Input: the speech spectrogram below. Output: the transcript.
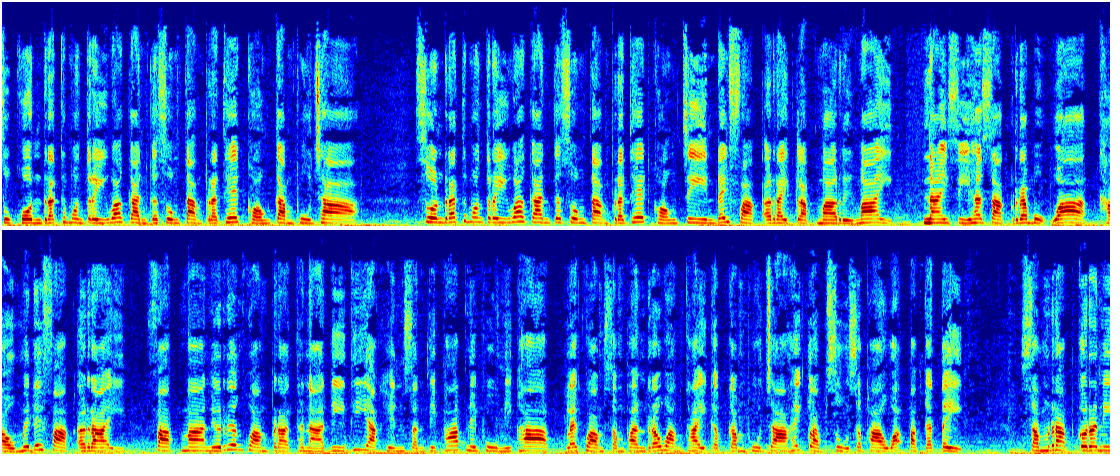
สุคนรัฐมนตรีว่าการกระทรวงต่างประเทศของกัมพูชา ส่วนรัฐมนตรีว่าการกระทรวงต่างประเทศของจีนได้ฝากอะไรกลับมาหรือไม่ นายศรีหศักดิ์ระบุว่าเขาไม่ได้ฝากอะไร ฝากมาในเรื่องความปรารถนาดีที่อยากเห็นสันติภาพในภูมิภาค และความสัมพันธ์ระหว่างไทยกับกัมพูชาให้กลับสู่สภาวะปกติสำหรับกรณี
